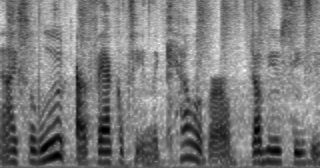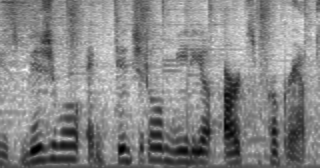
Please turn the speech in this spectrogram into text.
and I salute our faculty in the caliber of WCC's visual and digital media arts programs.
